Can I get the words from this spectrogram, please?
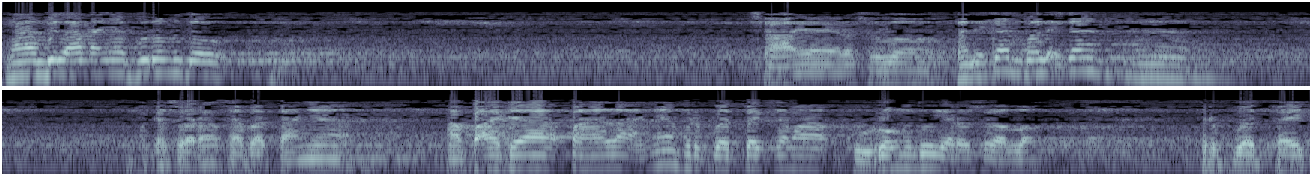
ngambil anaknya burung itu?" Saya ya Rasulullah Balikkan, balikkan. Maka seorang sahabat tanya Apa ada pahalanya berbuat baik sama burung itu ya Rasulullah Berbuat baik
